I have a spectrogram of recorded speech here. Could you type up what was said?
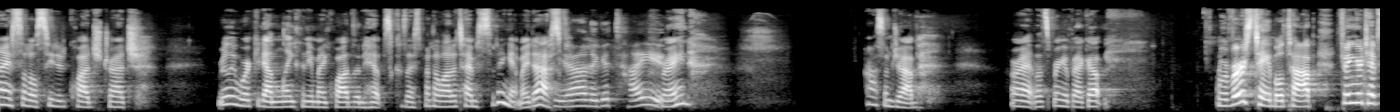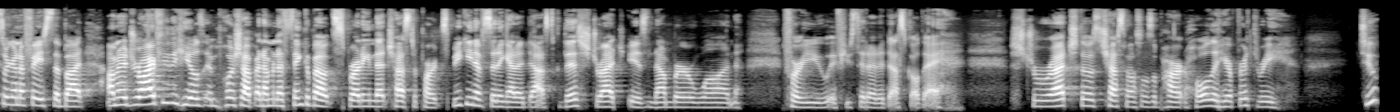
Nice little seated quad stretch really working on lengthening my quads and hips because I spend a lot of time sitting at my desk, Yeah, they get tight. right? Awesome job. All right, let's bring it back up. Reverse tabletop. Fingertips are going to face the butt. I'm going to drive through the heels and push up, and I'm going to think about spreading that chest apart. Speaking of sitting at a desk, this stretch is number one for you if you sit at a desk all day. Stretch those chest muscles apart. Hold it here for three, two,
